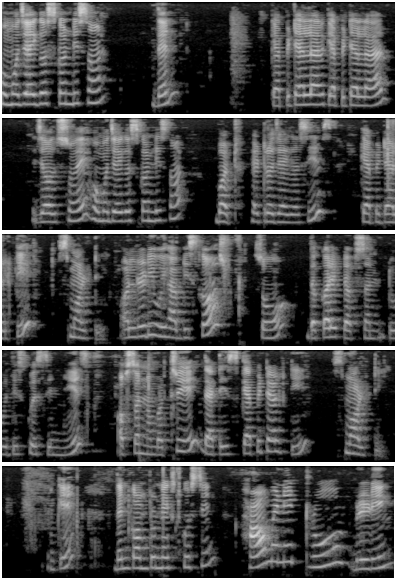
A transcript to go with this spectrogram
homozygous condition then capital r capital r is also a homozygous condition but heterozygous is capital t small t already we have discussed so The correct option to this question is option number 3 that is capital T small t. Okay. Then come to next question. How many true breeding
